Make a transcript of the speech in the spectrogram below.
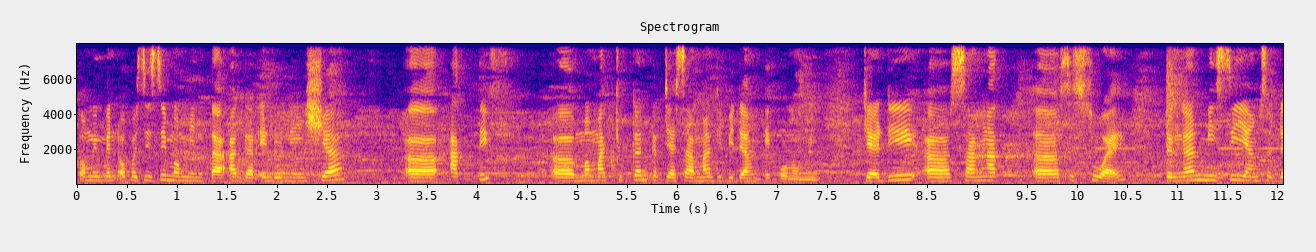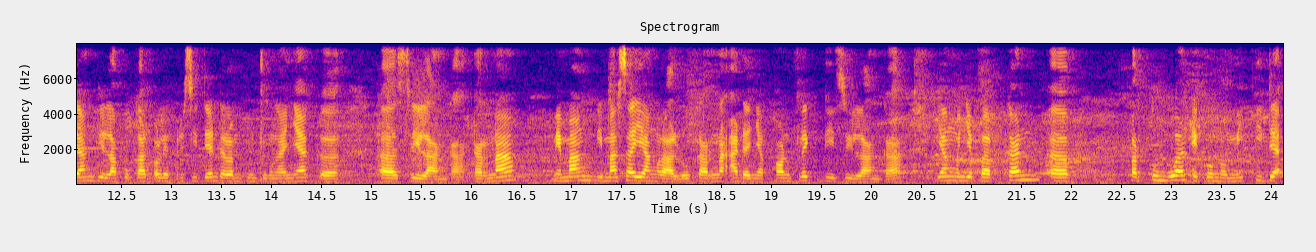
pemimpin oposisi meminta agar Indonesia uh, aktif uh, memajukan kerjasama di bidang ekonomi. Jadi uh, sangat uh, sesuai dengan misi yang sedang dilakukan oleh Presiden dalam kunjungannya ke uh, Sri Lanka karena memang di masa yang lalu karena adanya konflik di Sri Lanka yang menyebabkan uh, pertumbuhan ekonomi tidak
